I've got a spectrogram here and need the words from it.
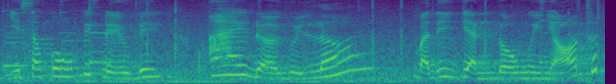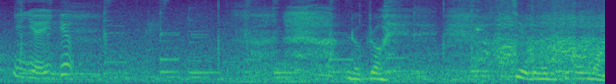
Vậy sao cô không biết điều đi? Ai đời người lớn Mà đi giành đồ người nhỏ thích như vậy chứ? Được rồi. Chia đôi cho tôi mà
